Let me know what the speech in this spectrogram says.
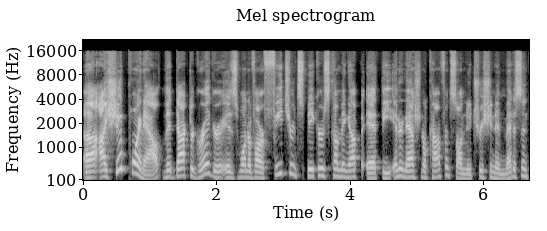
uh, I should point out that Dr. Greger is one of our featured speakers coming up at the International Conference on Nutrition and Medicine,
